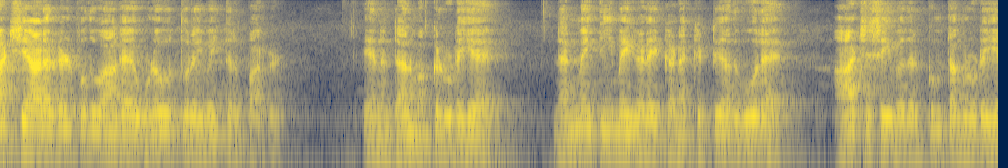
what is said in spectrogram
ஆட்சியாளர்கள் பொதுவாக உளவுத்துறை வைத்திருப்பார்கள். ஏனென்றால் மக்களுடைய நன்மை தீமைகளை கணக்கிட்டு அதுபோல ஆட்சி செய்வதற்கும் தங்களுடைய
